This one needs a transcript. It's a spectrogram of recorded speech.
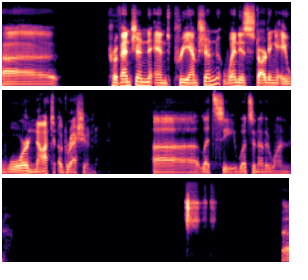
uh, prevention and preemption. When is starting a war not aggression? Uh, let's see. What's another one? Uh,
